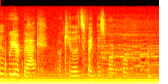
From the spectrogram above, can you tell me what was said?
And we're back. Okay, let's fight this wormhole.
